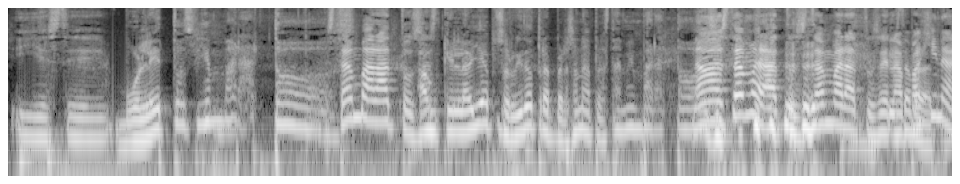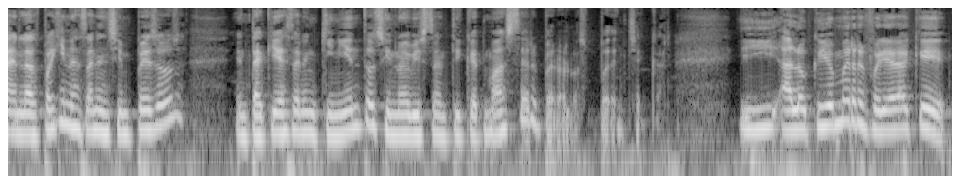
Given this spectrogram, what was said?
y este Boletos bien baratos. están baratos. Aunque lo haya absorbido otra persona, pero están bien baratos. No, están baratos, están baratos. En la Está página, en las páginas están en 100 pesos, en taquilla están en 500 y no he visto en Ticketmaster, pero los pueden checar. Y a lo que yo me refería era que,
